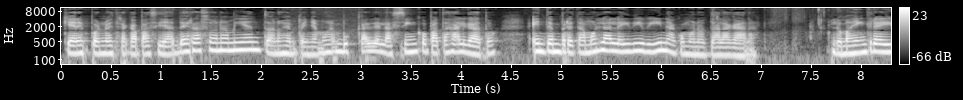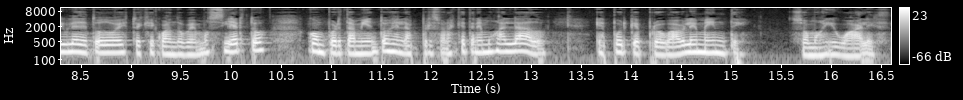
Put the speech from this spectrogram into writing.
quienes por nuestra capacidad de razonamiento nos empeñamos en buscarle las cinco patas al gato e interpretamos la ley divina como nos da la gana. Lo más increíble de todo esto es que cuando vemos ciertos comportamientos en las personas que tenemos al lado, es porque probablemente somos iguales.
